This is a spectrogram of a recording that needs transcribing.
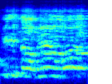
E também agora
